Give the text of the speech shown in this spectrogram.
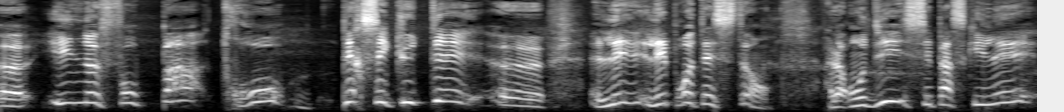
euh, il ne faut pas trop persécuter euh, les, les, protestants. Alors on dit c'est parce qu'il est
